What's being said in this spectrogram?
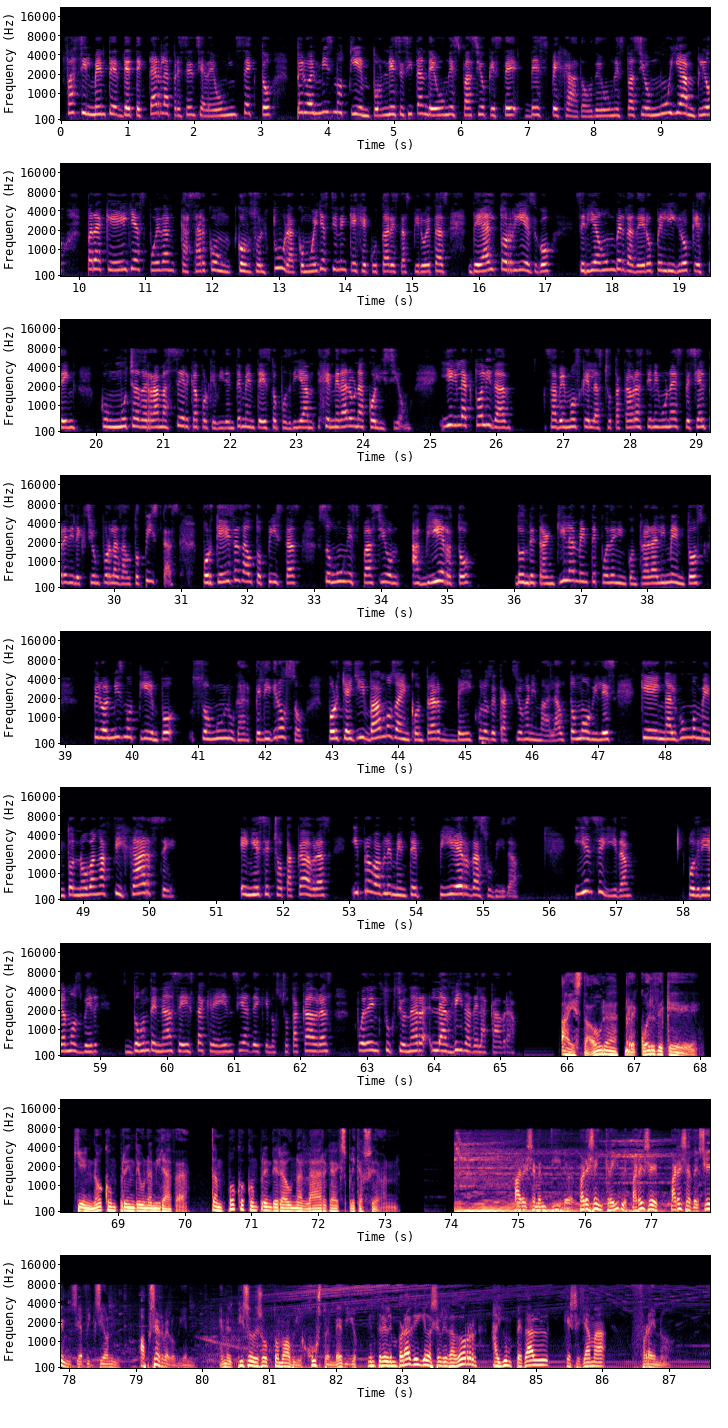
fácilmente detectar la presencia de un insecto, pero al mismo tiempo necesitan de un espacio que esté despejado, de un espacio muy amplio para que ellas puedan cazar con, con soltura, como ellas tienen que ejecutar estas piruetas de alto riesgo, sería un verdadero peligro que estén con muchas ramas cerca porque evidentemente esto podría generar una colisión. Y en la actualidad sabemos que las chotacabras tienen una especial predilección por las autopistas, porque esas autopistas son un espacio abierto donde tranquilamente pueden encontrar alimentos, pero al mismo tiempo son un lugar peligroso, porque allí vamos a encontrar vehículos de tracción animal, automóviles, que en algún momento no van a fijarse en ese chotacabras y probablemente pierda su vida y enseguida podríamos ver dónde nace esta creencia de que los chotacabras pueden succionar la vida de la cabra. A esta hora, recuerde que quien no comprende una mirada, tampoco comprenderá una larga explicación. Parece mentira, parece increíble, parece, parece de ciencia ficción. Obsérvelo bien. En el piso de su automóvil, justo en medio, entre el embrague y el acelerador, hay un pedal que se llama freno.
